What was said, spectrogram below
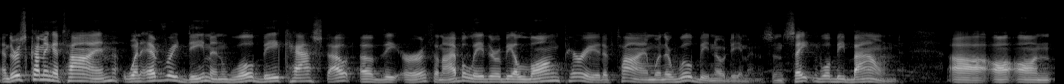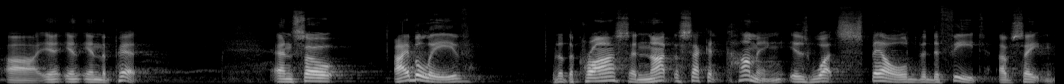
And there's coming a time when every demon will be cast out of the earth, and I believe there will be a long period of time when there will be no demons, and Satan will be bound uh, on, uh, in, in the pit. And so I believe that the cross and not the second coming is what spelled the defeat of Satan.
